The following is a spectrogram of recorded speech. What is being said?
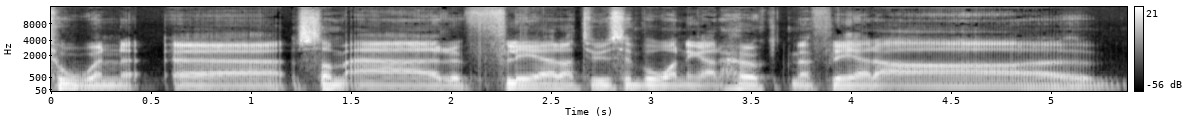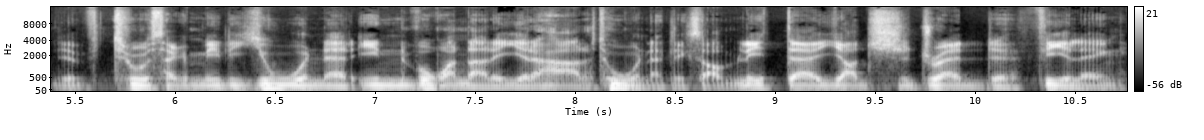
torn eh, som är flera tusen våningar högt med flera, jag tror säkert miljoner invånare i det här tornet. Liksom. Lite Judge Dredd feeling.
